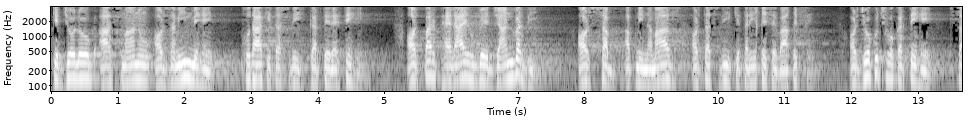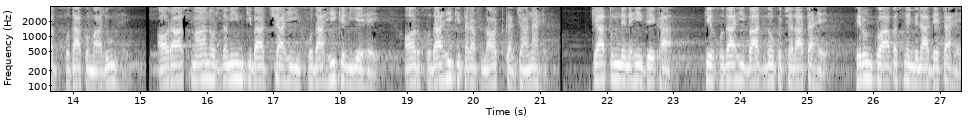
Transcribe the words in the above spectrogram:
کہ جو لوگ آسمانوں اور زمین میں ہیں، خدا کی تصویر کرتے رہتے ہیں؟ اور پر پھیلائے ہوئے جانور بھی، اور سب اپنی نماز اور تصویر کے طریقے سے واقف ہیں۔ اور جو کچھ وہ کرتے ہیں، سب خدا کو معلوم ہے۔ اور آسمان اور زمین کی بادشاہی خدا ہی کے لیے ہے، اور خدا ہی کی طرف لوٹ کر جانا ہے۔ کیا تم نے نہیں دیکھا کہ خدا ہی بادلوں کو چلاتا ہے، پھر ان کو آپس میں ملا دیتا ہے،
